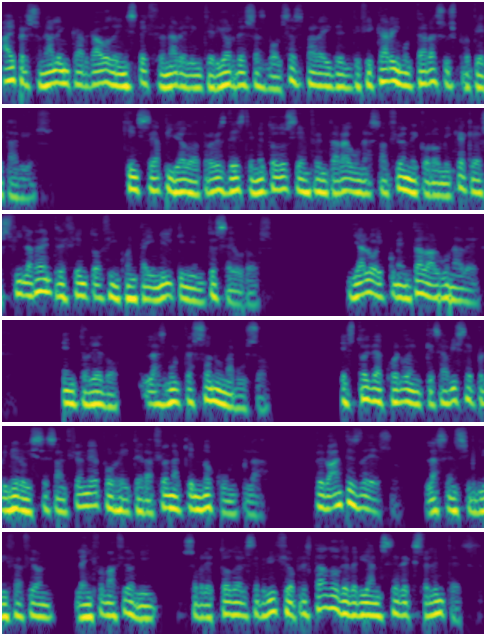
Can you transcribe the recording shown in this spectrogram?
Hay personal encargado de inspeccionar el interior de esas bolsas para identificar y multar a sus propietarios. Quien se ha pillado a través de este método se enfrentará a una sanción económica que oscilará entre 150 y 1.500 euros. Ya lo he comentado alguna vez. En Toledo, las multas son un abuso. Estoy de acuerdo en que se avise primero y se sancione por reiteración a quien no cumpla. Pero antes de eso, la sensibilización, la información y, sobre todo el servicio prestado deberían ser excelentes.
